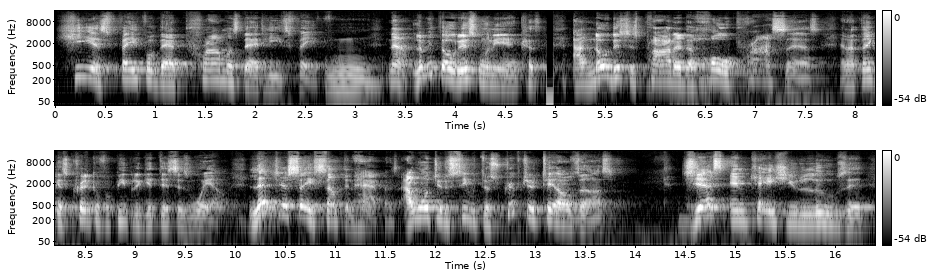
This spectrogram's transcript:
He is faithful that promise that He's faithful. Mm. Now, let me throw this one in because I know this is part of the whole process, and I think it's critical for people to get this as well. Let's just say something happens. I want you to see what the scripture tells us. Just in case you lose it,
